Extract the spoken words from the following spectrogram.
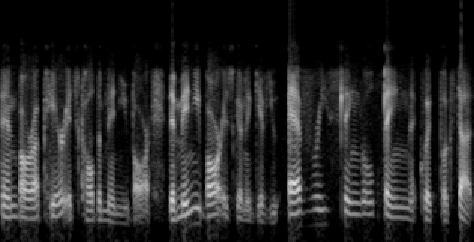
thin bar up here. It's called the menu bar. The menu bar is going to give you every single thing that QuickBooks does.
